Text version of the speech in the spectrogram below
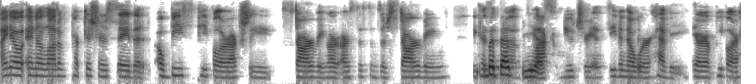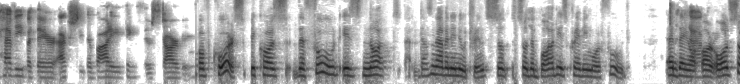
I know, and a lot of practitioners say that obese people are actually starving. Our, our systems are starving because But that- the lack yes. of nutrients, even though we're heavy. There are, people are heavy, but they're actually, their body thinks they're starving. Of course, because the food is not doesn't have any nutrients, so so the body is craving more food, and they are, are also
